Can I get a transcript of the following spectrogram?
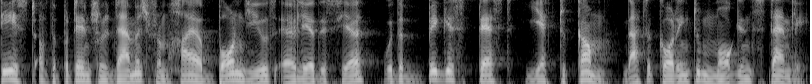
taste of the potential damage from higher bond yields earlier this year, with the biggest test yet to come. That's according to Morgan Stanley.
